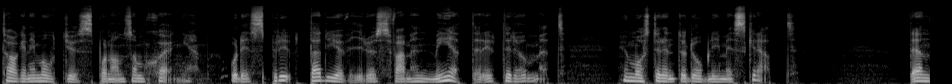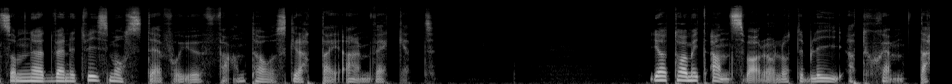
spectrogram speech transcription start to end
tagen i motljus på någon som sjöng och det sprutade ju virus fan en meter ut i rummet. Hur måste det inte då bli med skratt? Den som nödvändigtvis måste får ju fan ta och skratta i armvecket. Jag tar mitt ansvar och låter bli att skämta.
